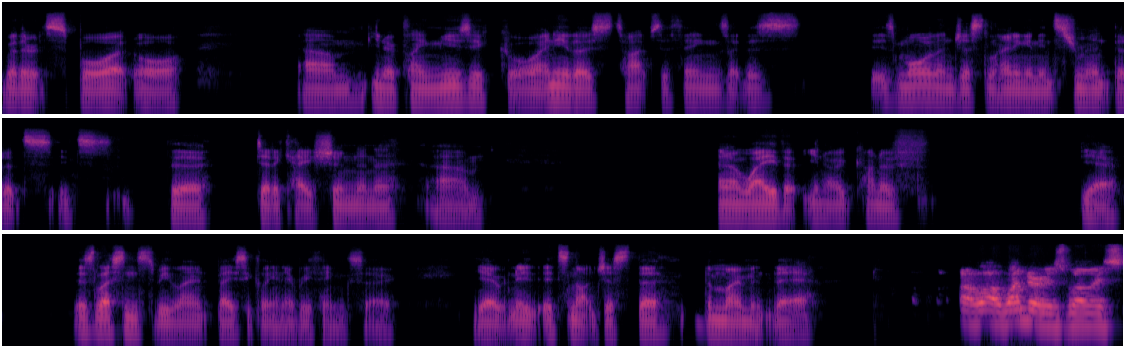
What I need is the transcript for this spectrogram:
whether it's sport or um, you know playing music or any of those types of things. Like there's there's more than just learning an instrument, but it's it's the dedication and a um, and a way that you know kind of yeah there's lessons to be learned basically in everything so yeah it's not just the the moment there i wonder as well as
